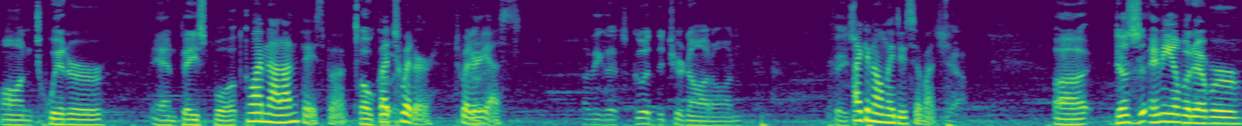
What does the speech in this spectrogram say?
on Twitter and Facebook. Well, I'm not on Facebook, Oh, but. Twitter. Twitter, Good. yes. I think that's good that you're not on Facebook. I can only do so much. Yeah. Uh, does any of it ever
